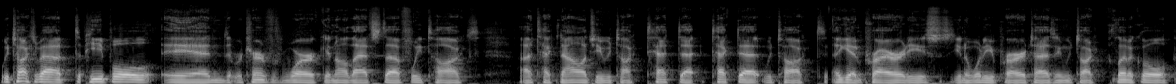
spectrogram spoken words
We talked about people and return from work and all that stuff. We talked uh, technology. We talked tech debt. Tech debt. We talked again priorities. You know, what are you prioritizing? We talked clinical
